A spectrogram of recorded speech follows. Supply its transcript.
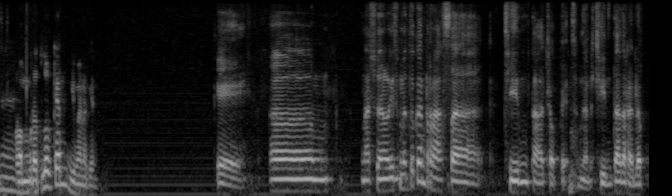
Hmm. Kalau menurut lu kan gimana kan? Oke, Em, nasionalisme itu kan rasa cinta copet sebenarnya cinta terhadap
